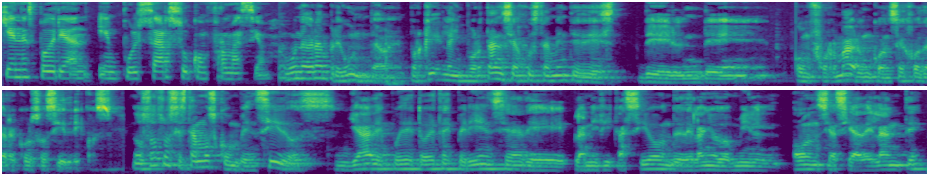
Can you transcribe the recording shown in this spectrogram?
quiénes podrían impulsar su conformación? Una gran pregunta, ¿por qué la importancia justamente de, de conformar un Consejo de Recursos Hídricos? Nosotros estamos convencidos, ya después de toda esta experiencia de planificación desde el año 2011 hacia adelante,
